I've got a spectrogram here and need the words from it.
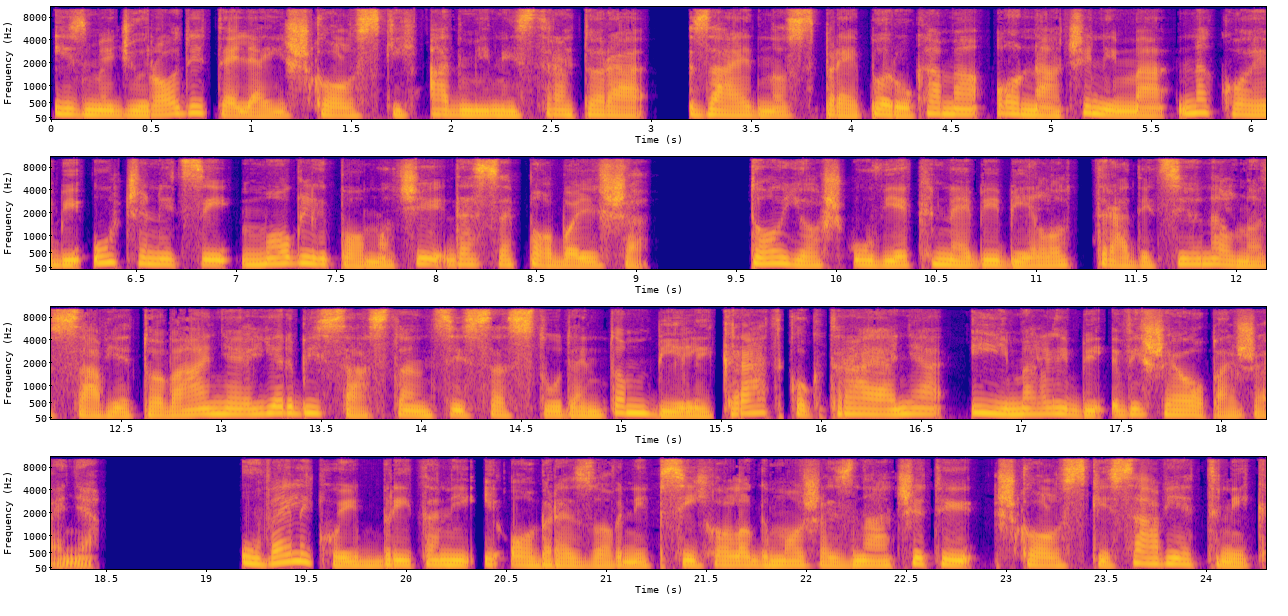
između roditelja i školskih administratora, zajedno s preporukama o načinima na koje bi učenici mogli pomoći da se poboljša. To još uvijek ne bi bilo tradicionalno savjetovanje jer bi sastanci sa studentom bili kratkog trajanja i imali bi više opaženja. U Velikoj Britaniji obrazovni psiholog može značiti školski savjetnik,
